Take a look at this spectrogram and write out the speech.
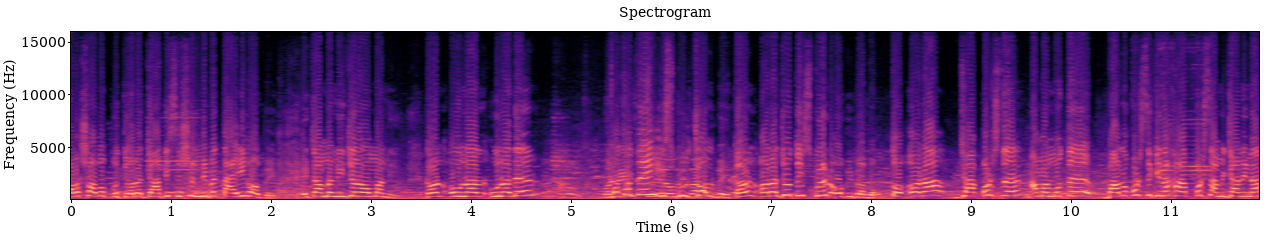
ওরা সভাপতি ওরা যা ডিসিশন নেবে তাই হবে। এটা আমরা নিজের মানি কারণ ওনার ওনাদের স্কুল চলবে কারণ ওরা যেহেতু স্কুলের অভিভাবক তো ওরা যা করছে আমার মতে ভালো করছে কিনা খারাপ করছে আমি জানি না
